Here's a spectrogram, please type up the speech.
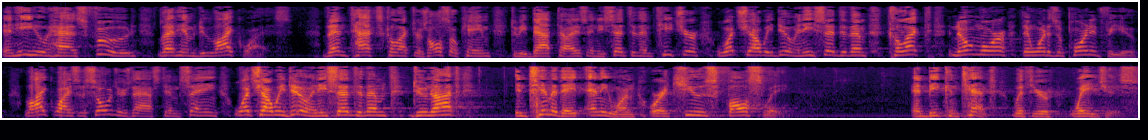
and he who has food, let him do likewise. Then tax collectors also came to be baptized, and he said to them, Teacher, what shall we do? And he said to them, Collect no more than what is appointed for you. Likewise, the soldiers asked him, saying, What shall we do? And he said to them, Do not intimidate anyone or accuse falsely, and be content with your wages.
